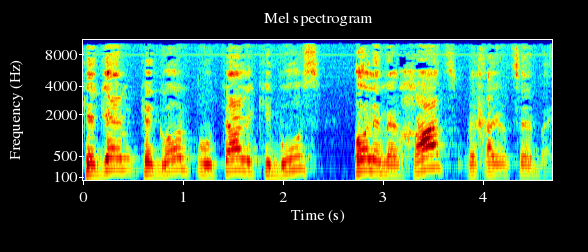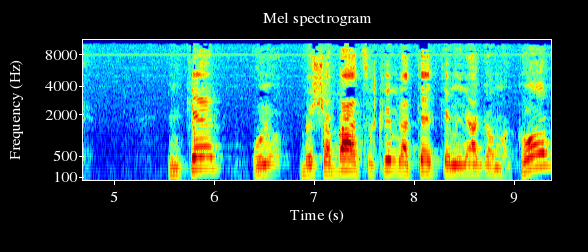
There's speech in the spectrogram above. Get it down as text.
כגון, כגון פרוטה לכיבוס או למרחץ וכיוצא בהם. אם כן, בשבת צריכים לתת כמנהג המקום,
